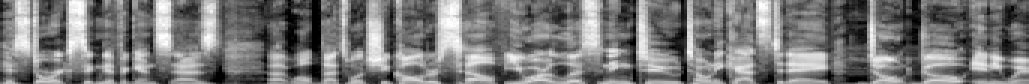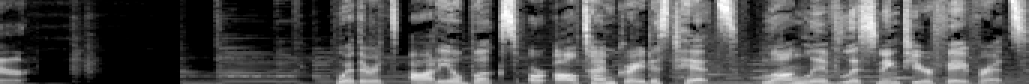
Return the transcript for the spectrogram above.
historic significance. As uh, well, that's what she called herself. You are listening to Tony Katz today. Don't go anywhere. Whether it's audiobooks or all-time greatest hits, long live listening to your favorites.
